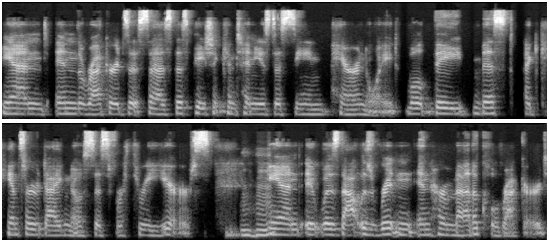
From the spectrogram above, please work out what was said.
And in the records, it says this patient continues to seem paranoid. Well, they missed a cancer diagnosis for three years. Mm-hmm. And it was that was written in her medical record.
